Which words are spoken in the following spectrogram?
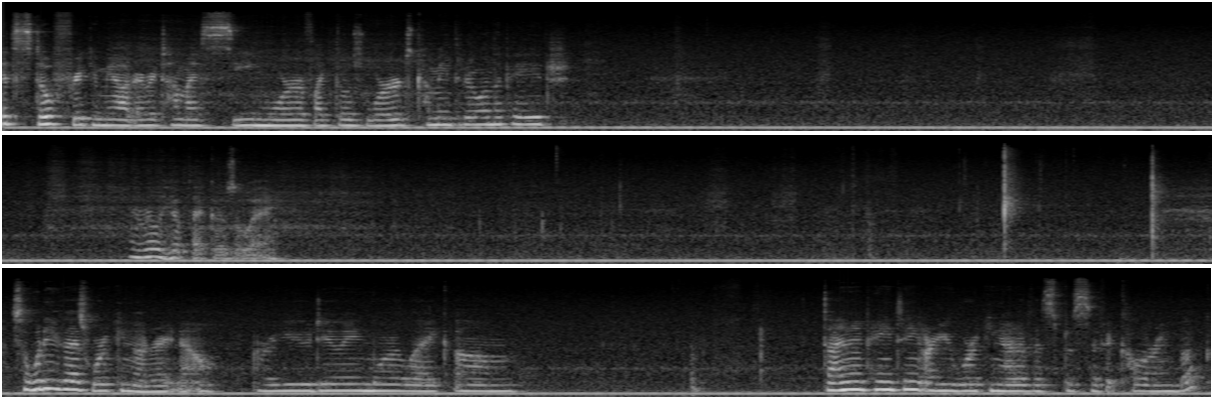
It's still freaking me out every time I see more of like those words coming through on the page. I really hope that goes away. So what are you guys working on right now? Are you doing more like um, diamond painting? Are you working out of a specific coloring book?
